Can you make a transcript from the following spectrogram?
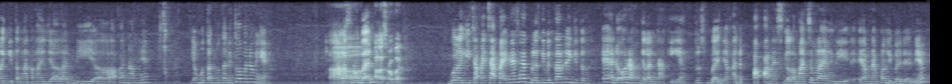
lagi tengah-tengah jalan di eh, apa namanya yang hutan-hutan itu apa namanya Eh, alas roban Alas roban. Gue lagi capek-capeknya saya berhenti bentar deh gitu. Eh ada orang jalan kaki ya terus banyak ada papannya segala macem lah yang di yang nempel di badannya.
